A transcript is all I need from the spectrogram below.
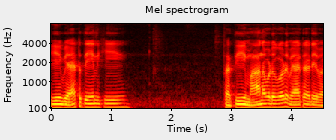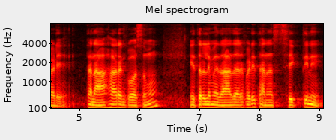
ఈ వేట దేనికి? ప్రతి మానవుడు కూడా వేటాడేవాడే. తన ఆహారం కోసము ఇతరుల మీద ఆధారపడి తన శక్తిని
